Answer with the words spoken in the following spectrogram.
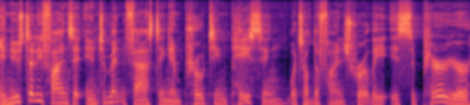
A new study finds that intermittent fasting and protein pacing, which I'll define shortly, is superior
